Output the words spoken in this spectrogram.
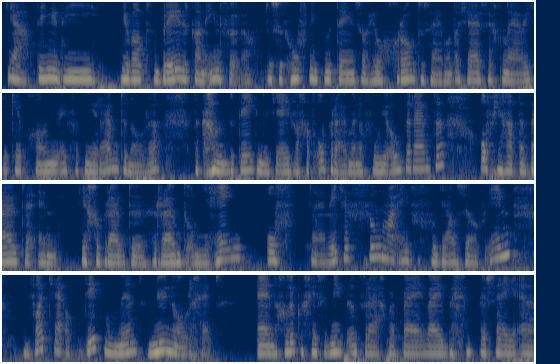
ja, dingen die je wat breder kan invullen. Dus het hoeft niet meteen zo heel groot te zijn. Want als jij zegt van, nou ja, weet je, ik heb gewoon nu even wat meer ruimte nodig. Dan kan het betekenen dat je even gaat opruimen en dan voel je ook de ruimte. Of je gaat naar buiten en je gebruikt de ruimte om je heen. Of, nou ja, weet je, vul maar even voor jouzelf in wat jij op dit moment nu nodig hebt. En gelukkig is het niet een vraag waarbij wij per se, uh,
